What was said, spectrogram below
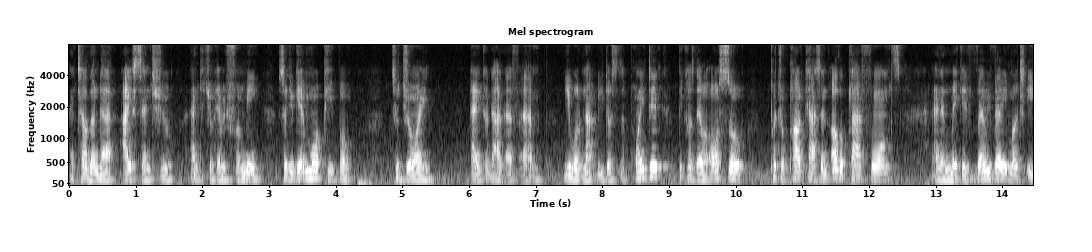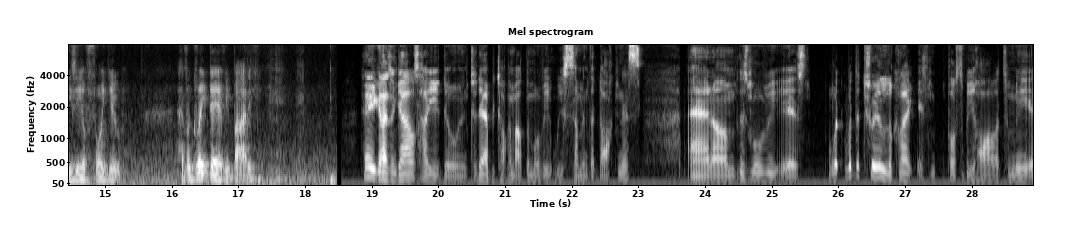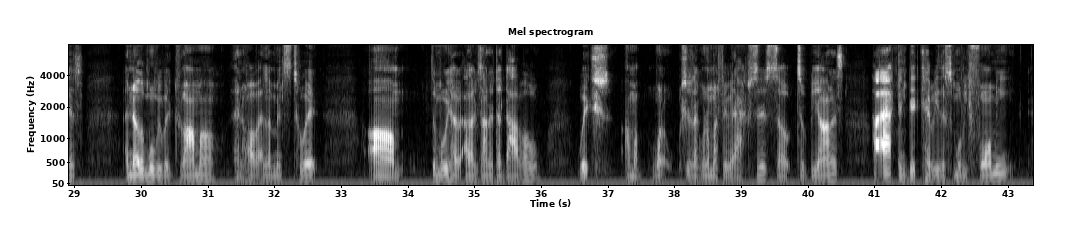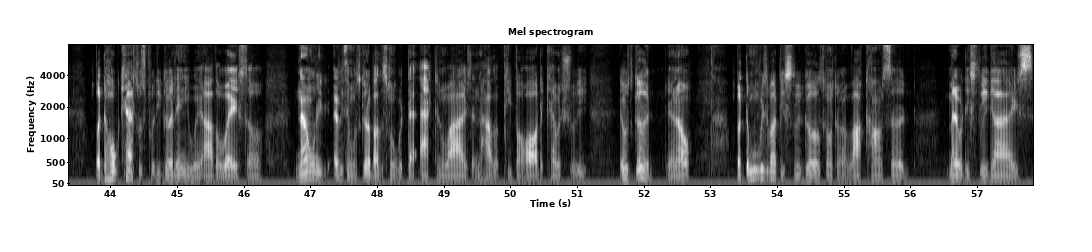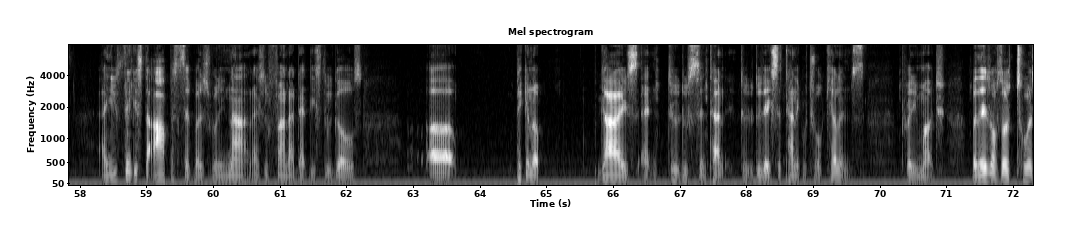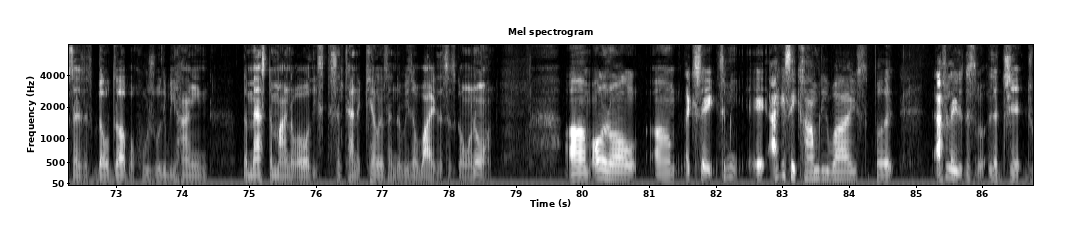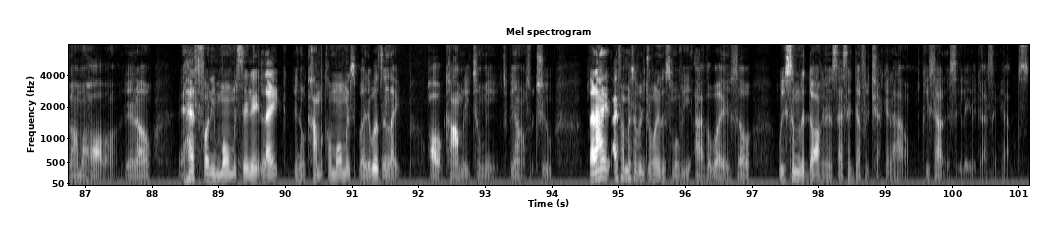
and tell them that I sent you and that you have it from me. So you get more people to join Anchor.fm. You will not be disappointed because they will also put your podcast in other platforms and then make it very, very much easier for you. Have a great day, everybody. Hey guys and gals, how you doing? Today I'll be talking about the movie We Summon the Darkness. And um this movie is what what the trailer look like is supposed to be horror to me is another movie with drama and horror elements to it. Um, the movie have Alexandra Daddario, which I'm a one. She's like one of my favorite actresses. So to be honest, her acting did carry this movie for me. But the whole cast was pretty good anyway, either way. So not only everything was good about this movie with the acting wise and how the people are, the chemistry, it was good, you know. But the movie's about these three girls going to a rock concert, met up with these three guys, and you think it's the opposite, but it's really not. As you find out that these three girls, uh, picking up guys and to do satanic, to do their satanic ritual killings, pretty much. But there's also a twist as it's built up of who's really behind the mastermind of all these satanic killings and the reason why this is going on. Um, all in all, um, like I say, to me, it, I can say comedy wise, but I feel like this is legit drama horror. You know, it has funny moments in it, like you know, comical moments, but it wasn't like horror comedy to me, to be honest with you. But I, I found myself enjoying this movie either way. So, we Summon the Darkness. I said definitely check it out. Peace out and see you later, guys and gals.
